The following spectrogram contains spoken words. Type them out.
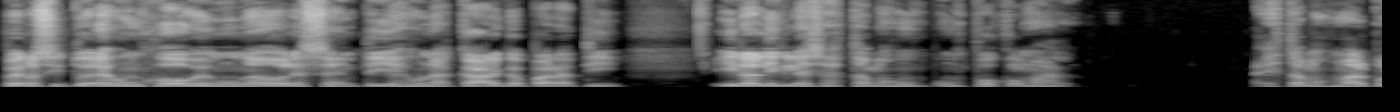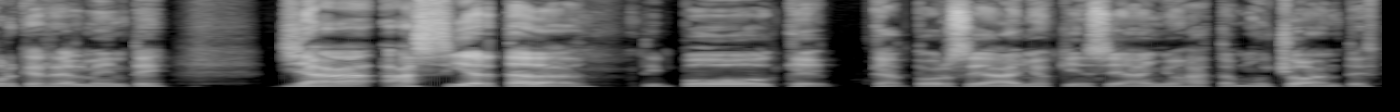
Pero si tú eres un joven, un adolescente y es una carga para ti ir a la iglesia, estamos un, poco mal. Estamos mal porque realmente ya a cierta edad, tipo que 14 años, 15 años, hasta mucho antes,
